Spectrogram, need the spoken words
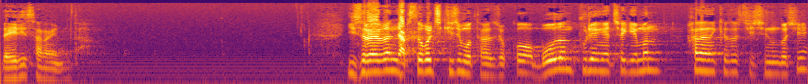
내리사랑입니다. 이스라엘은 약속을 지키지 못하셨고 모든 불행의 책임은 하나님께서 지시는 것이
